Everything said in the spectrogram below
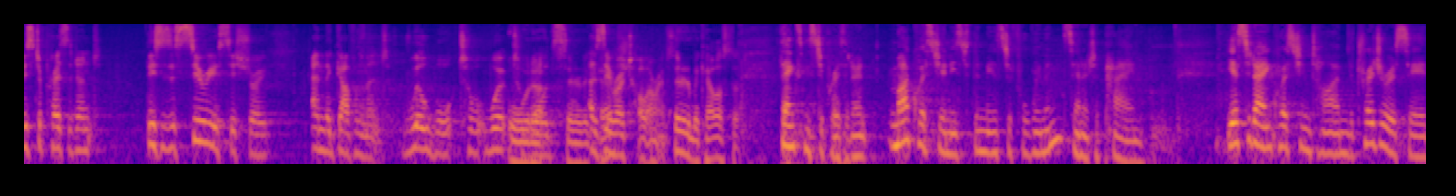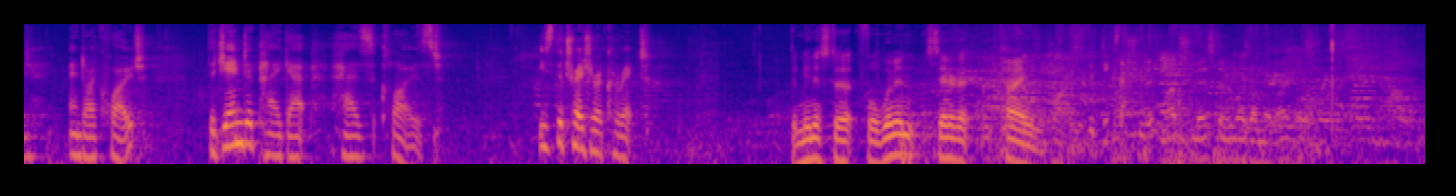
Mr President, this is a serious issue and the government will to work Order. towards Senator a Cash. zero tolerance. Senator McAllister. Thanks, Mr President. My question is to the Minister for Women, Senator Payne. Yesterday in question time, the Treasurer said, and I quote, the gender pay gap has closed. Is the Treasurer correct? The Minister for Women, Senator Payne.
